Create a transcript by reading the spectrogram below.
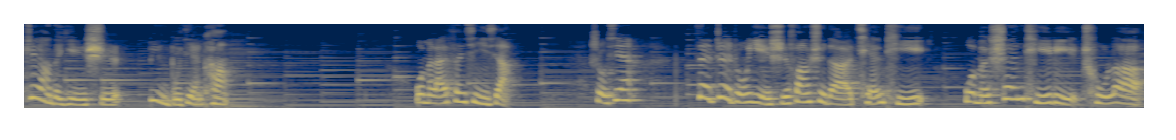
这样的饮食并不健康。我们来分析一下，首先，在这种饮食方式的前提，我们身体里除了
